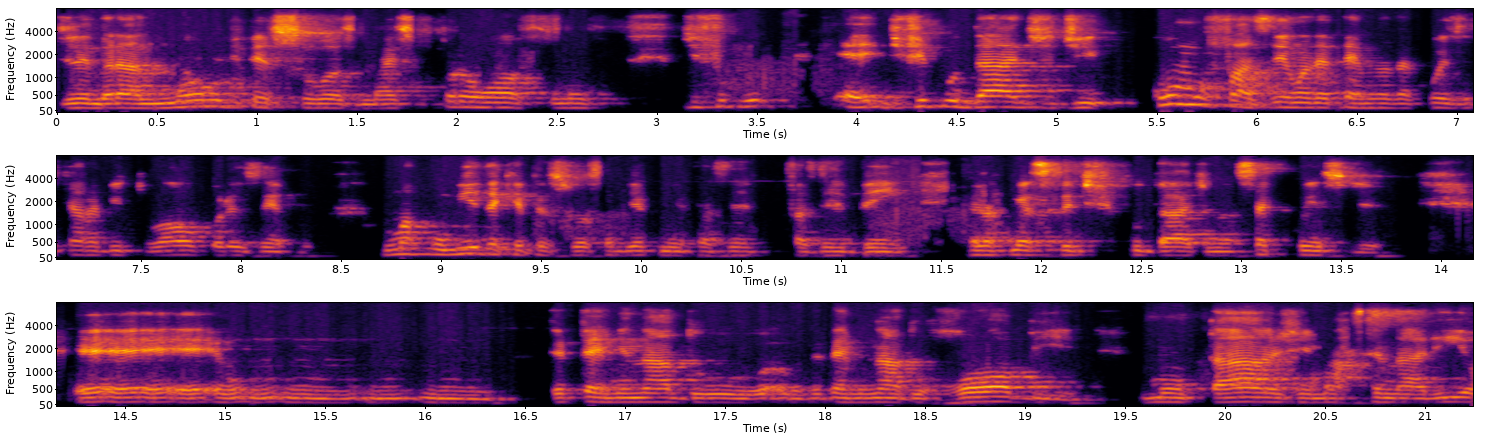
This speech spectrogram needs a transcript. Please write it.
de lembrar nome de pessoas mais próximas, é, dificuldade de como fazer uma determinada coisa que era habitual, por exemplo, uma comida que a pessoa sabia como fazer, fazer bem, ela começa a ter dificuldade na sequência de é, é, é, é um, um, um, determinado, um determinado hobby, montagem, marcenaria,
